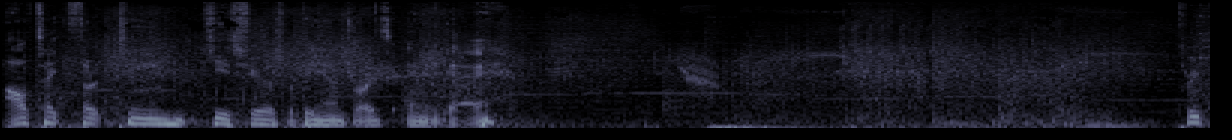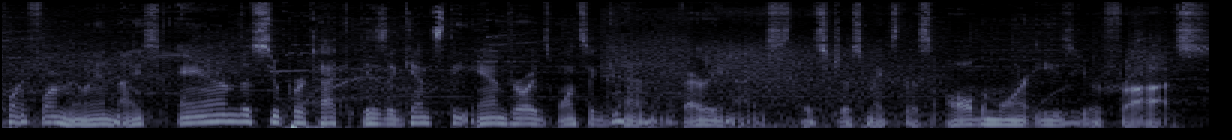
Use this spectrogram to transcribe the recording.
I'll take 13 key spheres with the androids any day. 3.4 million, nice. And the super attack is against the androids once again. Very nice. This just makes this all the more easier for us.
